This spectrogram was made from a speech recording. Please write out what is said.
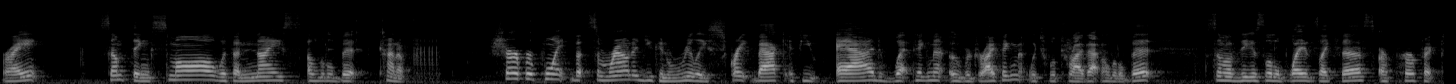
right? Something small with a nice, a little bit kind of sharper point, but some rounded. You can really scrape back if you add wet pigment over dry pigment, which we'll try that in a little bit. Some of these little blades like this are perfect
